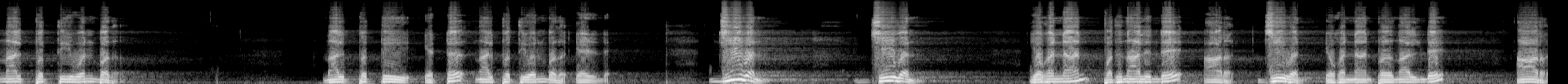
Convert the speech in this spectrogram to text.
നാൽപ്പത്തി ഒൻപത് നാൽപ്പത്തി എട്ട് നാൽപ്പത്തി ഒൻപത് ഏഴിന്റെ ജീവൻ ജീവൻ. യോഹന്നാൻ പതിനാലിന്റെ ആറ്. ജീവൻ യോഹന്നാൻ പതിനാലിന്റെ ആറ്.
